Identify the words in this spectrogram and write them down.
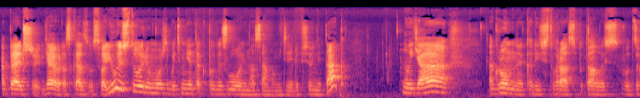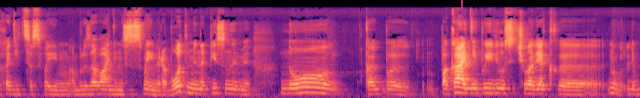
опять же, я рассказываю свою историю, может быть, мне так повезло, и на самом деле все не так. Но я огромное количество раз пыталась вот заходить со своим образованием, со своими работами написанными, но как бы пока не появился человек, э, ну, либо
